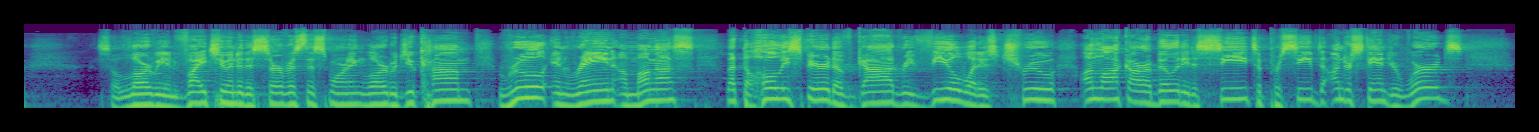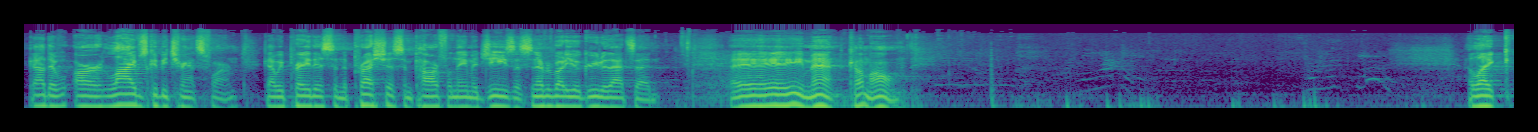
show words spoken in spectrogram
So, Lord, we invite you into this service this morning. Lord, would you come, rule and reign among us? Let the Holy Spirit of God reveal what is true, unlock our ability to see, to perceive, to understand your words. God, that our lives could be transformed. God, we pray this in the precious and powerful name of Jesus. And everybody who agreed to that said, Amen. Come on. I like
